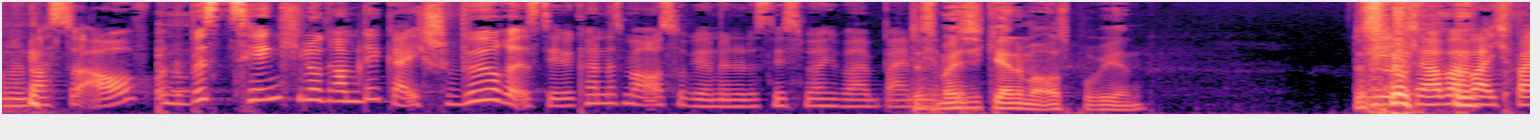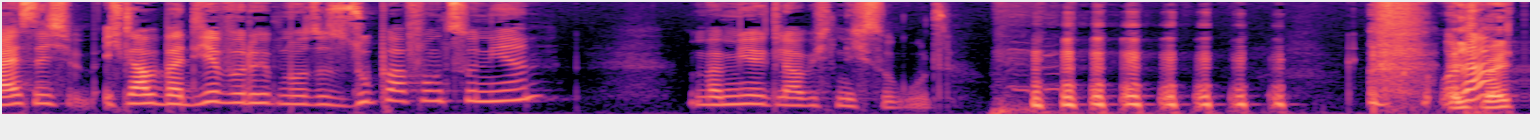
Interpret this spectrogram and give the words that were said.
Und dann wachst du auf und du bist 10 Kilogramm dicker. Ich schwöre es dir. Wir können das mal ausprobieren, wenn du das nächste Mal hier bei, bei das mir möchte ich gerne mal ausprobieren. Das Nee, ich glaube aber, ich weiß nicht, ich glaube, bei dir würde Hypnose super funktionieren. Und bei mir, glaube ich, nicht so gut. Oder? Ich möchte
